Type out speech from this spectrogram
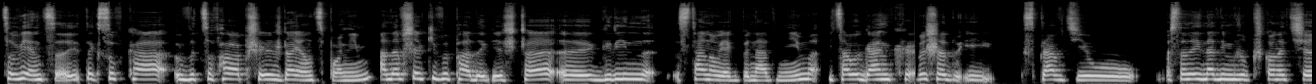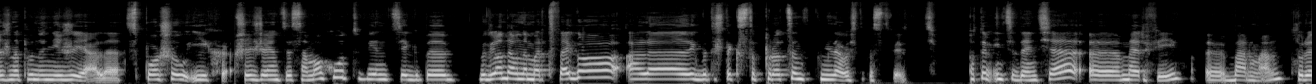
co więcej, taksówka wycofała przyjeżdżając po nim, a na wszelki wypadek jeszcze y, Green stanął jakby nad nim i cały gang wyszedł i sprawdził, stanęli nad nim, żeby przekonać się, że na pewno nie żyje, ale spłoszył ich przejeżdżający samochód, więc jakby wyglądał na martwego, ale jakby też tak 100% nie dało się tego stwierdzić. Po tym incydencie y, Murphy, y, barman, który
